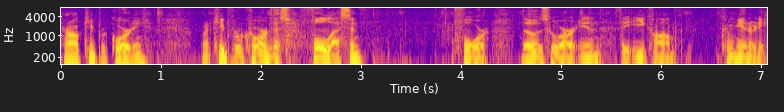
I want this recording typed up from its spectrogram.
and I'll keep recording. I'm going to keep record this full lesson for those who are in the ecom community.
